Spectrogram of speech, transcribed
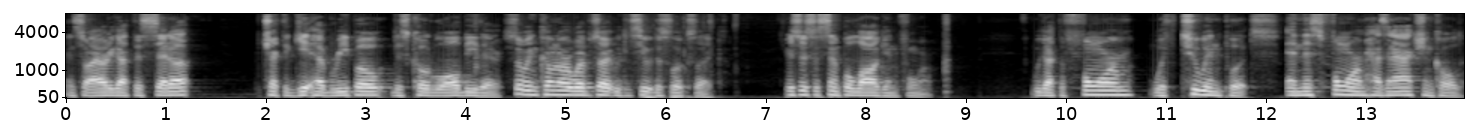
And so I already got this set up. Check the GitHub repo. This code will all be there. So we can come to our website. We can see what this looks like. It's just a simple login form we got the form with two inputs. And this form has an action called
